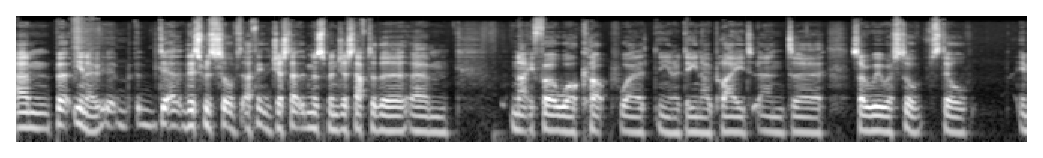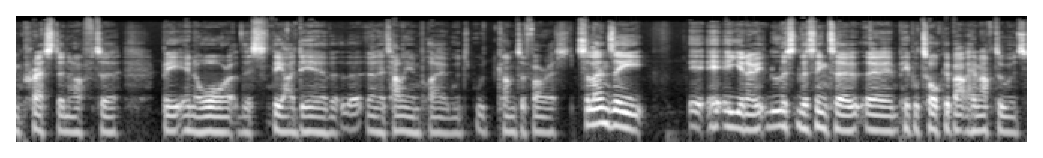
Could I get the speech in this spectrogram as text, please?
Um, but you know, this was sort of I think just it must have been just after the um, '94 World Cup where you know Dino played, and uh, so we were still still impressed enough to be in awe at this the idea that, that an Italian player would, would come to Forest. It, you know, listening to uh, people talk about him afterwards,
